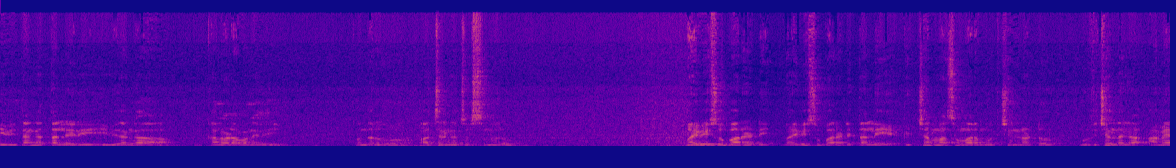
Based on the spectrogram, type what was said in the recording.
ఈ విధంగా తల్లిని ఈ విధంగా కలవడం అనేది కొందరు ఆశ్చర్యంగా చూస్తున్నారు. వైవి సుబ్బారెడ్డి వైవి సుబ్బారెడ్డి తల్లి పిచ్చమ్మ సుమారం మృతి చెందినట్టు మృతి చెందగా ఆమె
